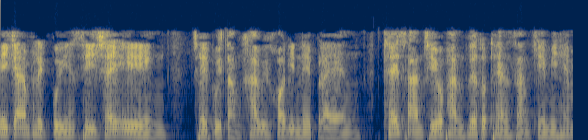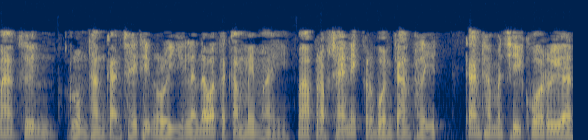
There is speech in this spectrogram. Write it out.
มีการผลิตปุ๋ยอินทรีย์ใช้เอง ใช้ปุ๋ยตามค่าวิเคราะห์ดินในแปลง ใช้สารชีวพันธุ์เพื่อทดแทนสารเคมีให้มากขึ้น รวมทั้งการใช้เทคโนโลยีและนวัตกรรมใหม่ๆ มาปรับใช้ในกระบวนการผลิต การทำบัญชีครัวเรือน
